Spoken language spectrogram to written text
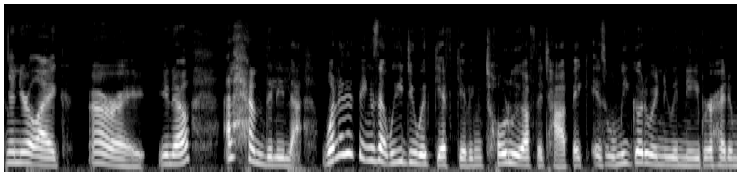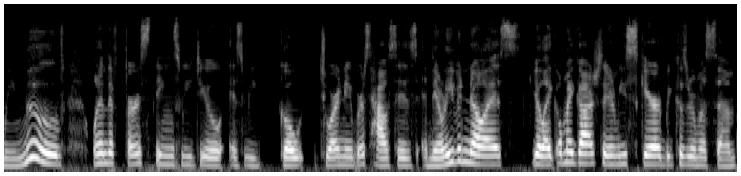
And you're like, all right, you know, Alhamdulillah. One of the things that we do with gift giving, totally off the topic, is when we go to a new neighborhood and we move, one of the first things we do is we go to our neighbors' houses and they don't even know us. You're like, oh my gosh, they're gonna be scared because we're Muslim.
